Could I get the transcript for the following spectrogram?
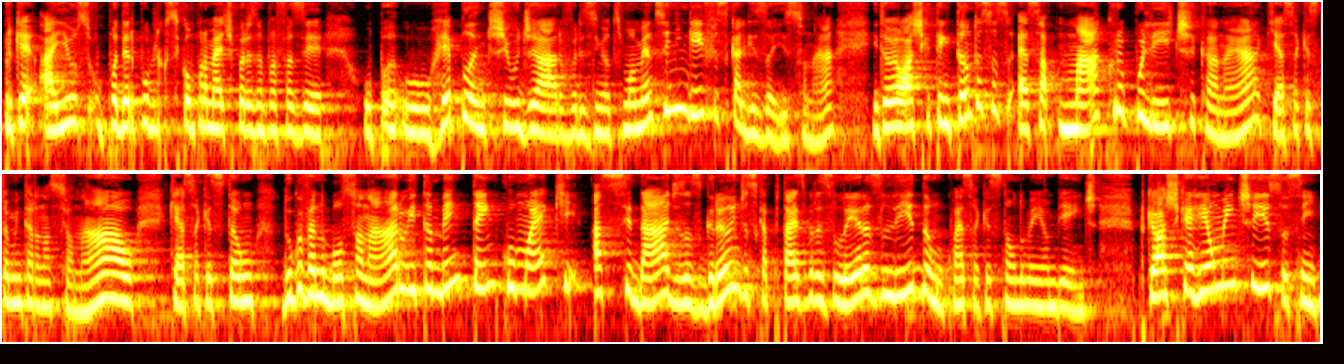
porque aí o, o poder público se compromete, por exemplo, a fazer o, o, replantio de árvores em outros momentos e ninguém fiscaliza isso, né? Então eu acho que tem tanto essa, essa macro política, né, que é essa questão internacional, que é essa questão do governo Bolsonaro e também tem como é que as cidades, as grandes capitais brasileiras lidam com essa questão do meio ambiente. Porque eu acho que é realmente isso, assim,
